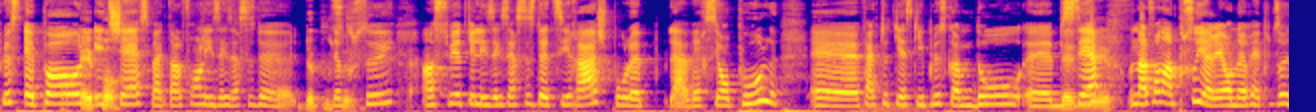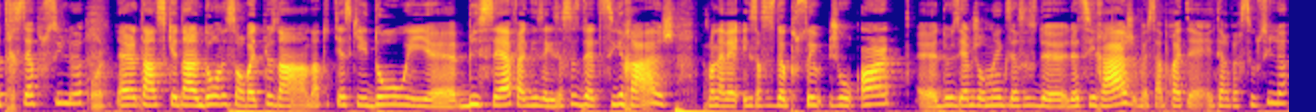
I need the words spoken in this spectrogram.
plus épaules et chest, fait que dans le fond les exercices de de pousser. Ensuite il y a les exercices de tirage pour le la version pull. Euh, fait que tout ce qui est plus comme dos, euh, biceps. Dans le fond dans le pousser, il y aurait on aurait pu dire triceps aussi là. Euh, tandis que dans le dos on va être plus dans dans tout ce qui est dos et euh, biceps, fait des exercices de tirage. Donc, on avait exercice de pousser jour 1, euh, deuxième journée exercice de, de tirage, ben ça pourrait être interversé aussi là.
